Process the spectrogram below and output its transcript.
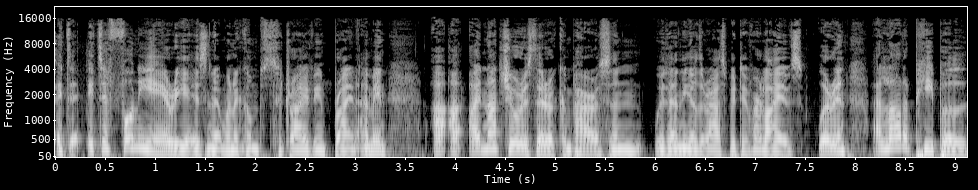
it's a, it's a funny area, isn't it, when it comes to driving, Brian? I mean, I, I'm not sure is there a comparison with any other aspect of our lives wherein a lot of people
